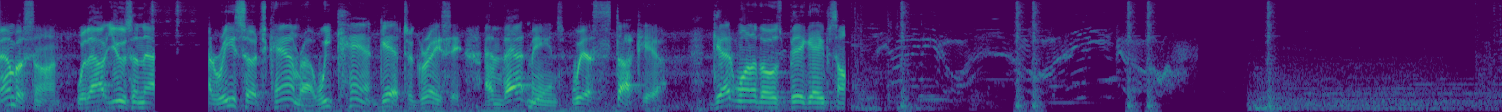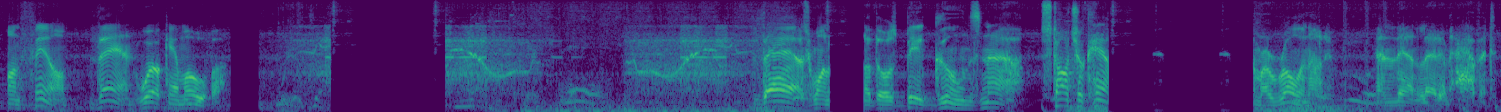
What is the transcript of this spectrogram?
Remember, son, without using that research camera, we can't get to Gracie. And that means we're stuck here. Get one of those big apes on. On film, then work him over. There's one of those big goons now. Start your camera rolling on him, and then let him have it.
